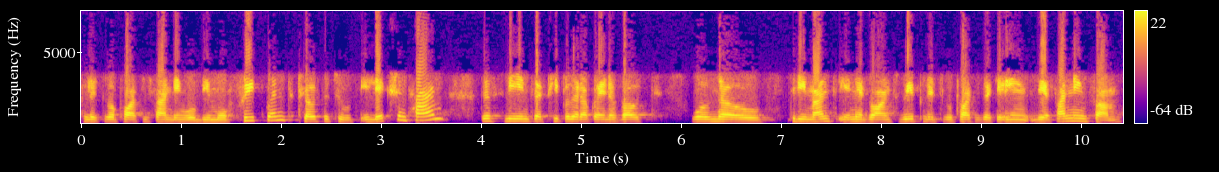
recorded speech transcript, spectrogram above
political party funding will be more frequent, closer to election time. This means that people that are going to vote will know three months in advance where political parties are getting their funding from.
